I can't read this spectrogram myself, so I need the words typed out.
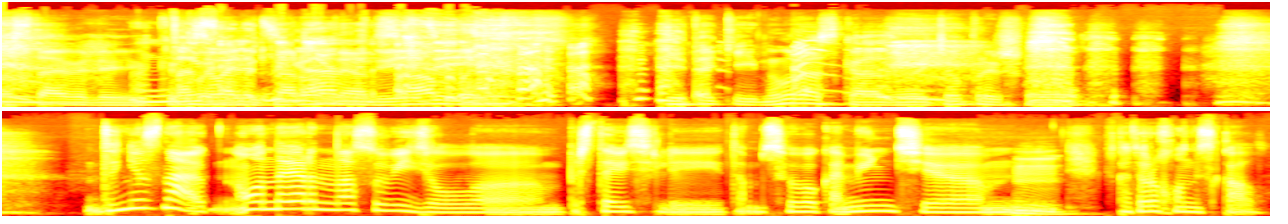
Поставили нет. народный ансамбль. И такие, ну, рассказывай, что пришел. Да не знаю, Ну, он, наверное, нас увидел, э, представителей там своего комьюнити, М. которых он искал.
